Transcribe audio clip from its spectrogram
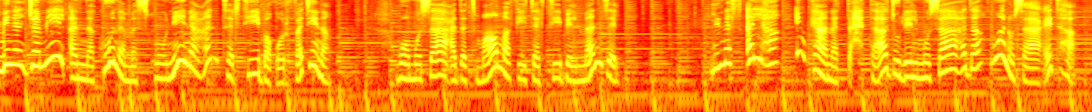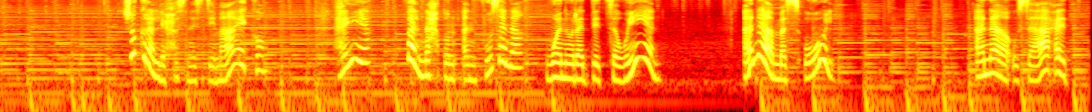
من الجميل أن نكون مسؤولين عن ترتيب غرفتنا ومساعدة ماما في ترتيب المنزل. لنسألها إن كانت تحتاج للمساعدة ونساعدها. شكرا لحسن استماعكم. هيا فلنحضن أنفسنا ونردد سويا. أنا مسؤول. أنا أساعد.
